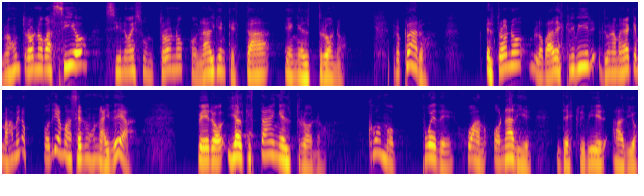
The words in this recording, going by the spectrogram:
no es un trono vacío, sino es un trono con alguien que está en el trono. Pero claro, el trono lo va a describir de una manera que más o menos podríamos hacernos una idea. Pero, ¿y al que está en el trono? ¿Cómo puede Juan o nadie describir a Dios.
